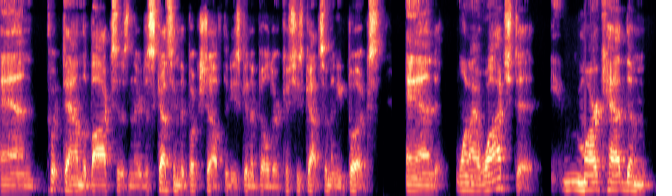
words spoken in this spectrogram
and put down the boxes and they're discussing the bookshelf that he's going to build her because she's got so many books. And when I watched it, Marc had them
